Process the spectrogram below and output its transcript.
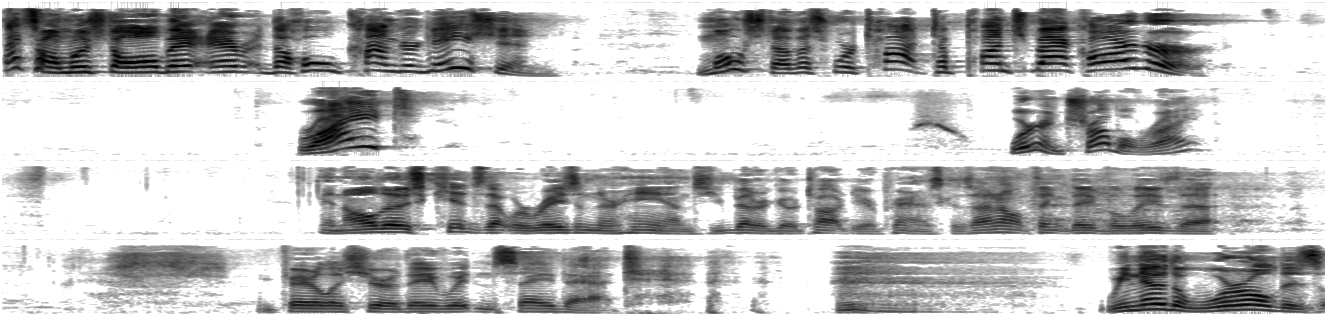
That's almost all the er, whole congregation. Most of us were taught to punch back harder. Right? We're in trouble, right? And all those kids that were raising their hands, you better go talk to your parents because I don't think they believe that. I'm fairly sure they wouldn't say that. we know the world is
